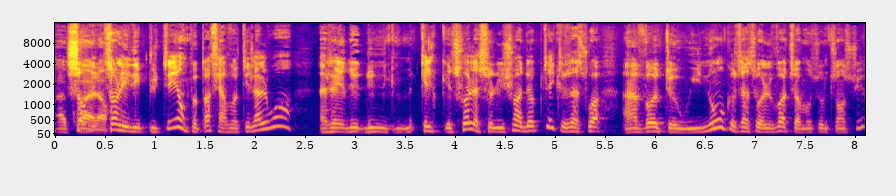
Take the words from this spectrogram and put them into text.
bah, sans, les députés, on ne peut pas faire voter la loi. Ah, quelle que soit la solution adoptée, que ce soit un vote oui-non, que ce soit le vote sur la motion de censure,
